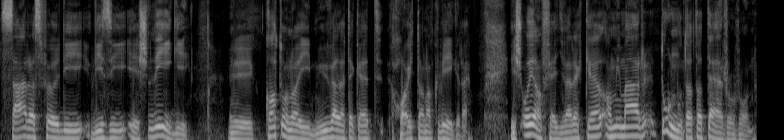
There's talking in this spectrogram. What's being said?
szárazföldi, vízi és légi katonai műveleteket hajtanak végre. És olyan fegyverekkel, ami már túlmutat a terroron.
